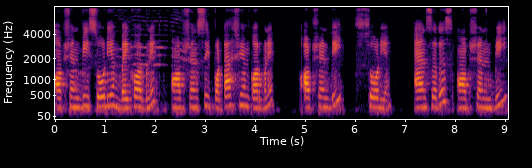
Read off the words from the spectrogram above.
option B sodium bicarbonate, option C potassium carbonate, option D sodium. Answer is option B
